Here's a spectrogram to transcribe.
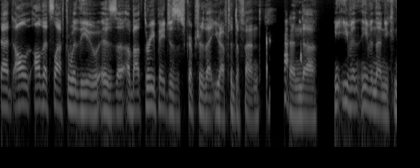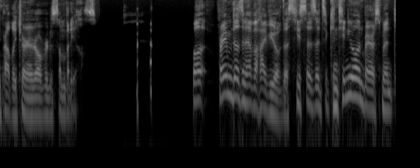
that all all that's left with you is uh, about three pages of scripture that you have to defend, and uh, even even then you can probably turn it over to somebody else. Well, Frame doesn't have a high view of this. He says it's a continual embarrassment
